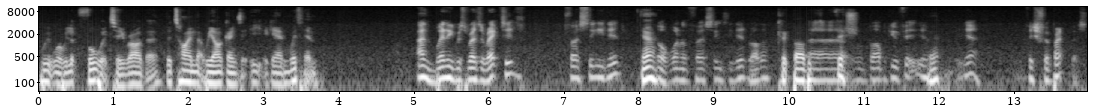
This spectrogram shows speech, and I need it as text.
We, well, we look forward to rather the time that we are going to eat again with Him. And when he was resurrected, first thing he did, Yeah, or one of the first things he did, rather, cook barbecue uh, fish. barbecue fish, yeah, Yeah. yeah. fish for breakfast.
